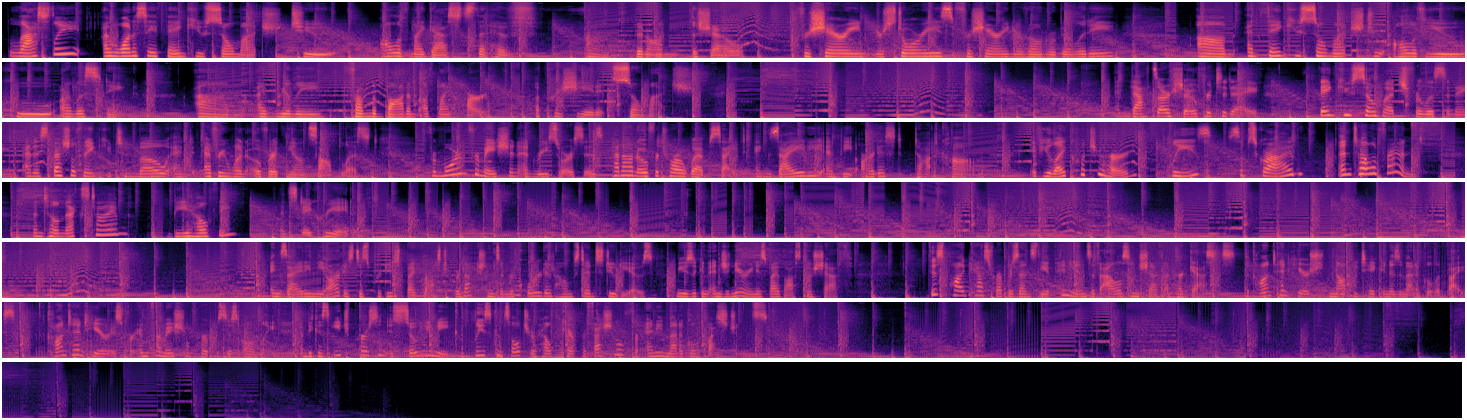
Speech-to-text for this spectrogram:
Lastly, I want to say thank you so much to all of my guests that have um, been on the show for sharing your stories, for sharing your vulnerability. Um, and thank you so much to all of you who are listening. Um, I really, from the bottom of my heart, appreciate it so much. And that's our show for today. Thank you so much for listening, and a special thank you to Mo and everyone over at The Ensemblist. For more information and resources, head on over to our website, anxietyandtheartist.com. If you like what you heard, please subscribe and tell a friend. Until next time, be healthy and stay creative. Anxiety and the Artist is produced by Groster Productions and recorded at Homestead Studios. Music and engineering is by Bosco Chef. This podcast represents the opinions of Allison Sheff and her guests. The content here should not be taken as medical advice. The content here is for informational purposes only, and because each person is so unique, please consult your healthcare professional for any medical questions.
